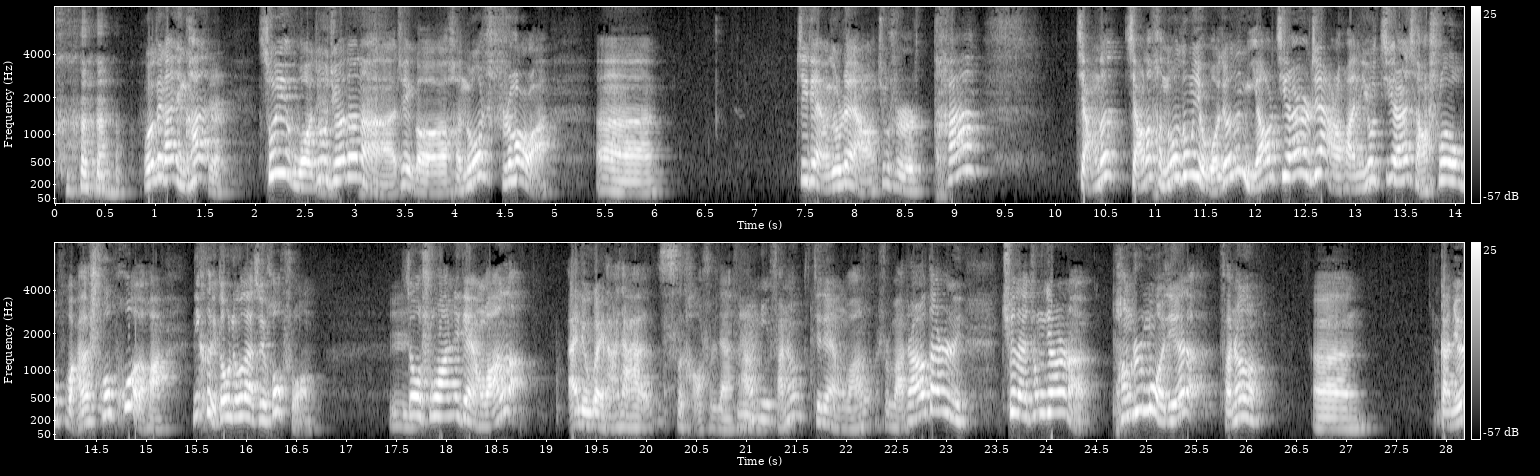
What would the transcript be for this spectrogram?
我又得赶紧看。是，所以我就觉得呢，这个很多时候啊，呃，这电影就这样，就是他讲的讲了很多东西，我觉得你要既然是这样的话，你就既然想说又不把它说破的话，你可以都留在最后说最后说完这电影完了，哎，留给大家思考时间。反正你反正这电影完了是吧？然后但是你却在中间呢旁枝末节的，反正呃，感觉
